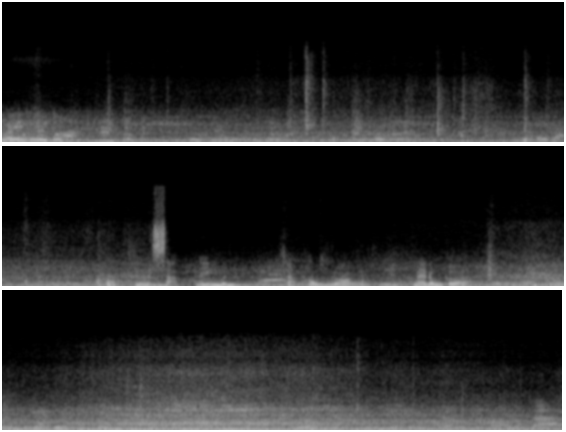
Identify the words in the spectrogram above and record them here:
quen như chị Ừ, sạp liên minh sạp hùng loan này đóng cửa đã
